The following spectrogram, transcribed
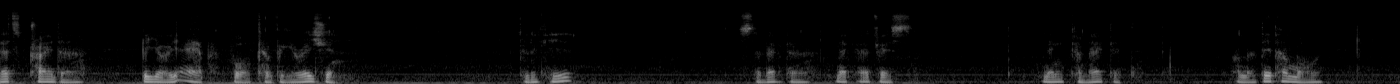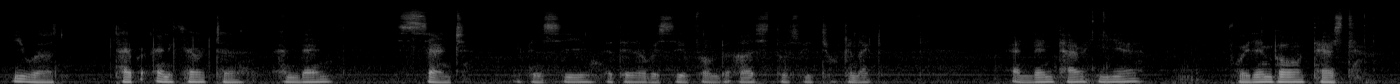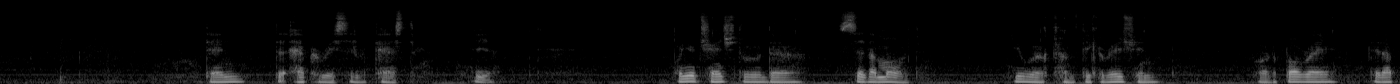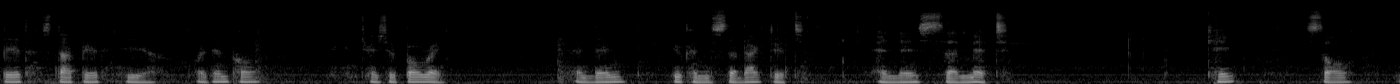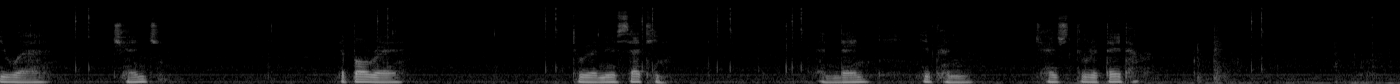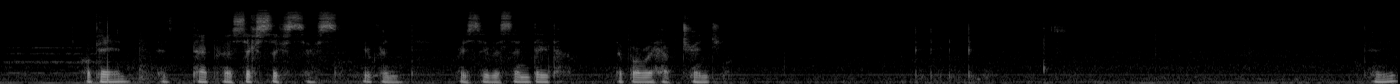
let's try the BLE app for configuration. Click here, select the MAC address, then connect it. On the data mode, you will type any character and then send. You can see the data received from the RS-232 connect. And then type here, for example, test. Then the app receive test here. When you change to the setup mode, you will configuration for the baud rate, data bit, start bit here. For example, you can change the baud rate and then you can select it and then submit. Okay, so you will change the baud rate to the new setting. And then you can change to the data. Okay let's type the 666 you can receive the same data. The baud rate have changed. Okay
